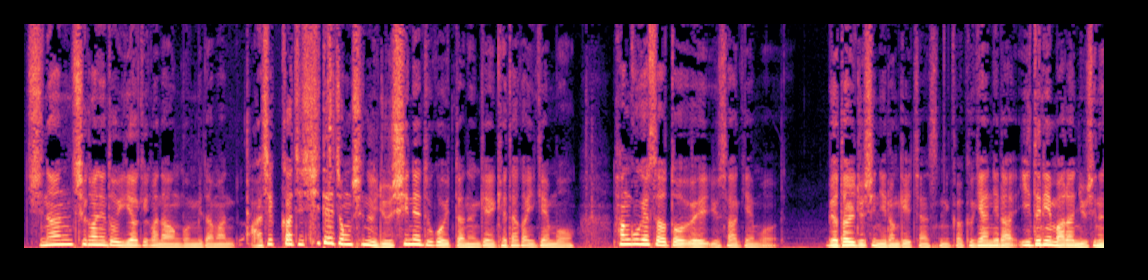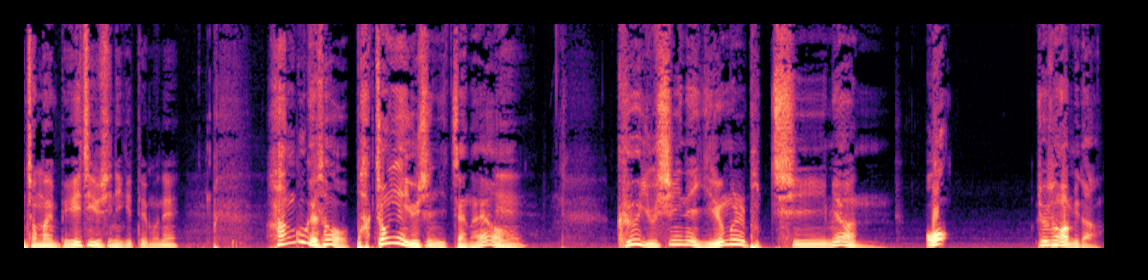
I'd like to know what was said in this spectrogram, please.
지난 시간에도 이야기가 나온 겁니다만 아직까지 시대 정신을 유신해 두고 있다는 게 게다가 이게 뭐 한국에서도 왜 유사하게 뭐 몇월 유신 이런 게 있지 않습니까? 그게 아니라 이들이 말한 유신은 정말 메이지 유신이기 때문에 한국에서 박정희의 유신 있잖아요. 예. 그 유신의 이름을 붙이면 어 죄송합니다.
